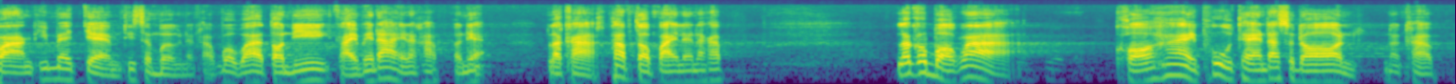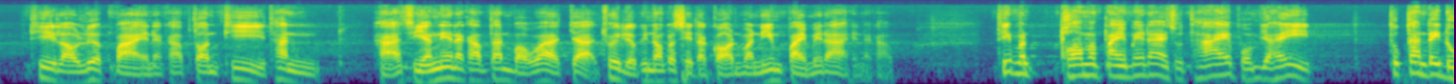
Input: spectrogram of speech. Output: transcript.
วางที่แม่แจ่มที่เสมิงนะครับบอกว่าตอนนี้ขายไม่ได้นะครับ ตอนเนี้ยราคาภาพต่อไปเลยนะครับ แล้วก็บอกว่าขอให้ผู้แทนราษฎรนะครับ ที่เราเลือกไปนะครับ ตอนที่ท่าน หาเสียงเนี่ยนะครับ ท่านบอกว่าจะช่วยเหลือพี่น้องเกษตรกรวันนี้มันไปไม่ได้นะครับ ที่มันพอมันไปไม่ได้สุดท้าย ผมอยากให้ทุกท่านได้ดู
